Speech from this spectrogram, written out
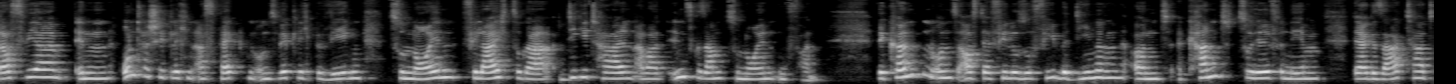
dass wir in unterschiedlichen Aspekten uns wirklich bewegen zu neuen, vielleicht sogar digitalen, aber insgesamt zu neuen Ufern. Wir könnten uns aus der Philosophie bedienen und Kant zu Hilfe nehmen, der gesagt hat,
